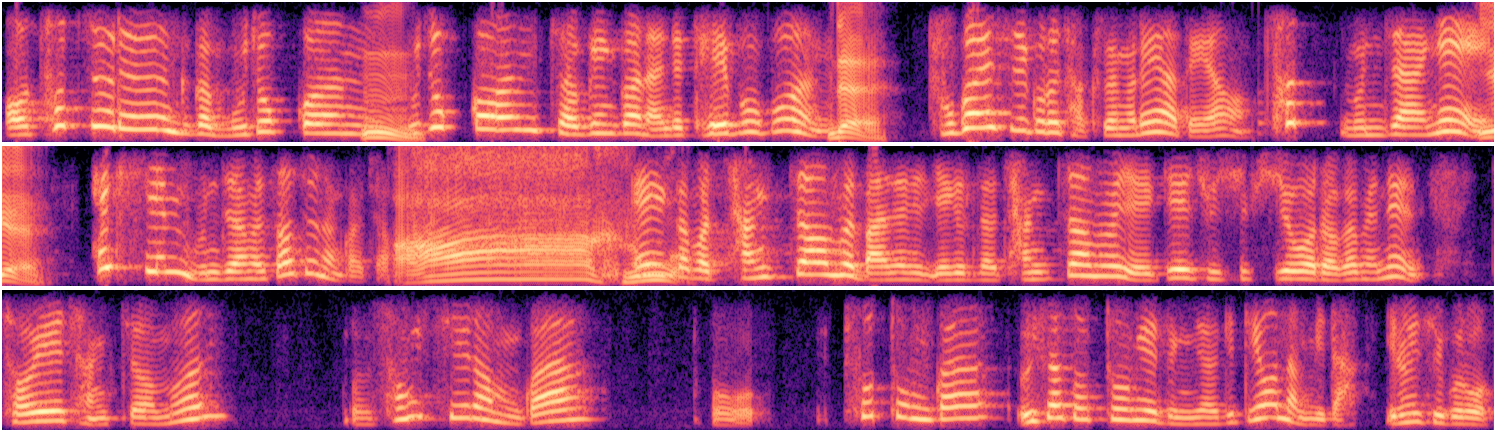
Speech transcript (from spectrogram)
어, 첫 줄은 그러니까 무조건 음. 무조건적인 건 아닌데 대부분 네. 두 갈식으로 작성을 해야 돼요. 첫 문장에 예. 핵심 문장을 써주는 거죠. 아, 예, 그런 그러니까 거. 뭐 장점을 만약에 얘기한다 장점을 얘기해 주십시오라고 하면은 저의 장점은 뭐 성실함과 뭐 소통과 의사소통의 능력이 뛰어납니다. 이런 식으로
